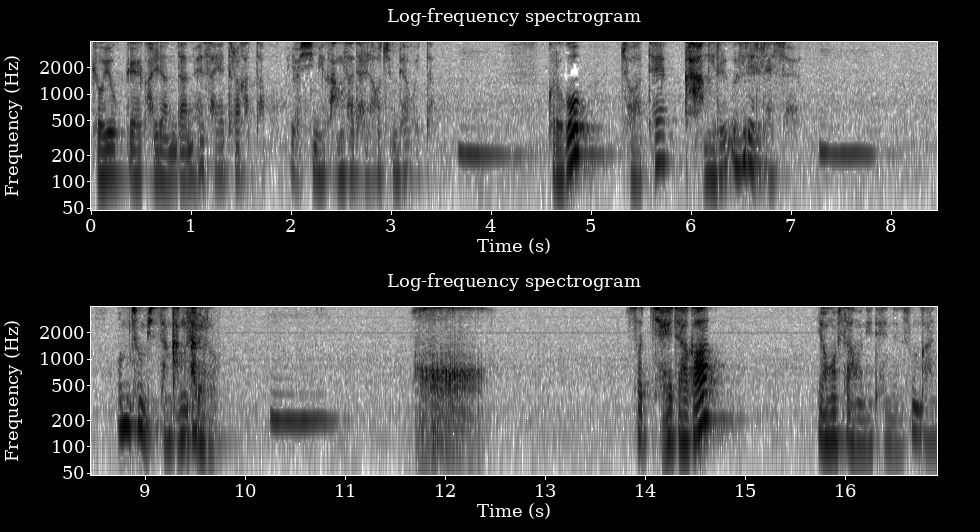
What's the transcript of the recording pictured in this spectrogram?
교육교에 관련된 회사에 들어갔다고. 열심히 강사 되려고 준비하고 있다. 음. 그리고 저한테 강의를 의뢰를 했어요. 음. 엄청 비싼 강사료로. 음. 그래서 제자가 영업사원이 되는 순간.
